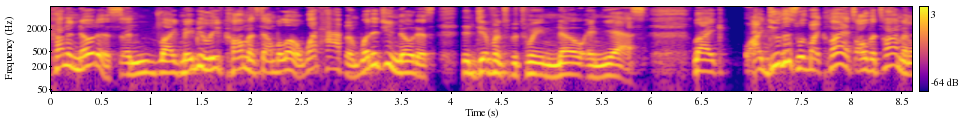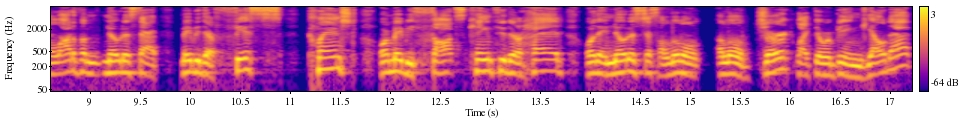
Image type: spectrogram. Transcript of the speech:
kind of notice and like maybe leave comments down below. What happened? What did you notice the difference between no and yes? Like, I do this with my clients all the time and a lot of them notice that maybe their fists clenched or maybe thoughts came through their head or they noticed just a little a little jerk like they were being yelled at.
